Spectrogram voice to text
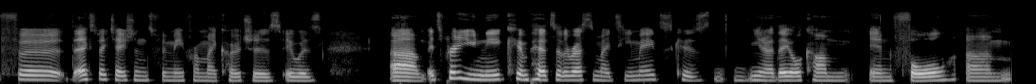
for the expectations for me from my coaches, it was um, it's pretty unique compared to the rest of my teammates because you know they all come in fall, um,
